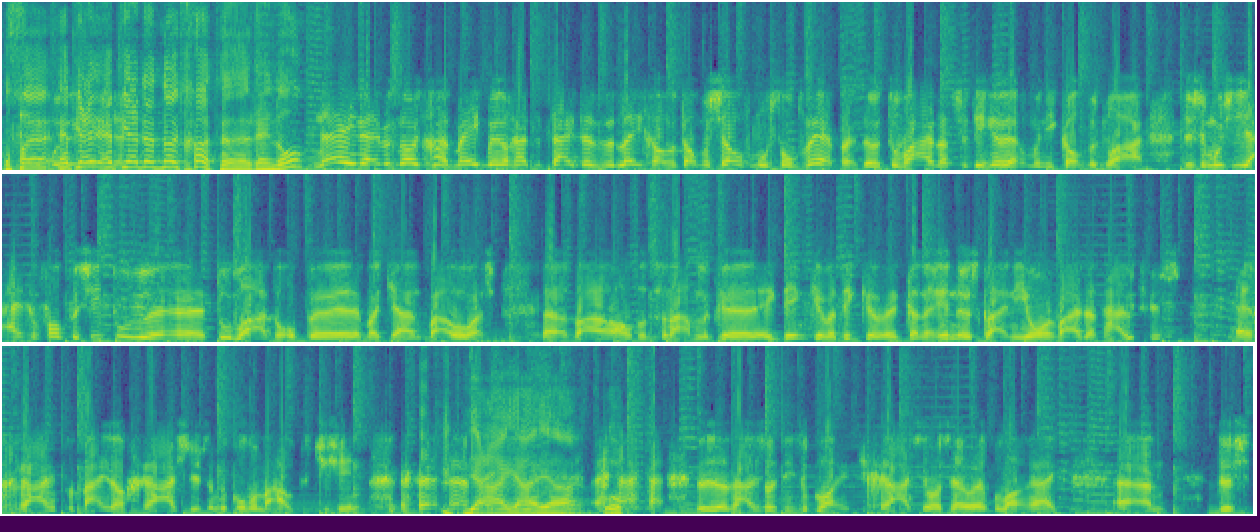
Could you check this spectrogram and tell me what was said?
Of eh, heb, jij, heb jij dat nooit gehad, eh Rendel? Nee, nee, heb ik nooit gehad. Maar ik ben nog uit de tijd dat we Lego het allemaal zelf moesten ontwerpen. Toen- waren dat soort dingen helemaal niet kant en klaar. Dus dan moest je je eigen fantasie toe, eh, toelaten op wat je aan het bouwen was. Nou, dat waren altijd voornamelijk, ik denk, wat ik kan herinneren als kleine jongen, waren dat huisjes. En graag voor mij dan garages. En dan konden mijn autootjes in. Ja, ja, ja, klopt. dus dat huis was niet zo belangrijk. Die garage was heel erg belangrijk. Ehm, dus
